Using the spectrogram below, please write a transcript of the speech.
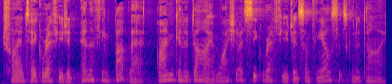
try and take refuge in anything but that. I'm going to die. Why should I seek refuge in something else that's going to die?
